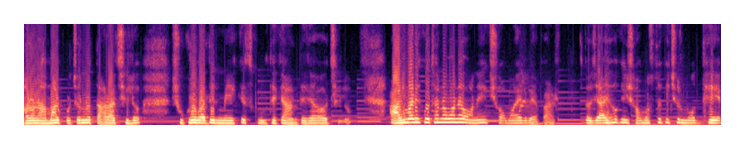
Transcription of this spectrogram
কারণ আমার প্রচণ্ড তাড়া ছিল। শুক্রবারের মেয়েকে স্কুল থেকে আনতে যাওয়া ছিল। আলমারি গোছানো মানে অনেক সময়ের ব্যাপার। তো যাই হোক, এই সমস্ত কিছুর মধ্যে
